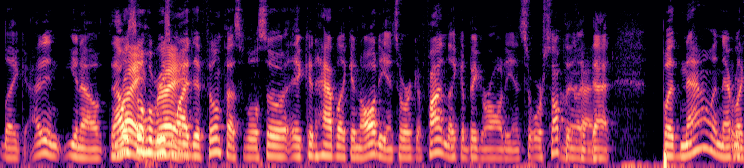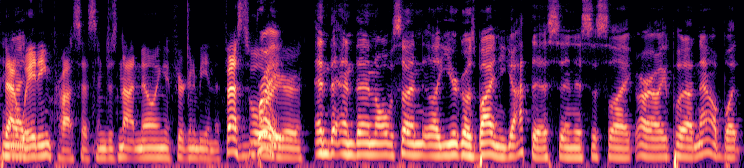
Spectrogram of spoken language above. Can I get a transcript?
Like I didn't, you know, that was the whole reason why I did film festival, so it could have like an audience or it could find like a bigger audience or something like that. But now and everything Like that I, waiting process and just not knowing if you're going to be in the festival right? or you're. And and then all of a sudden, like, a year goes by and you got this, and it's just like, all right, I can put it out now. But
